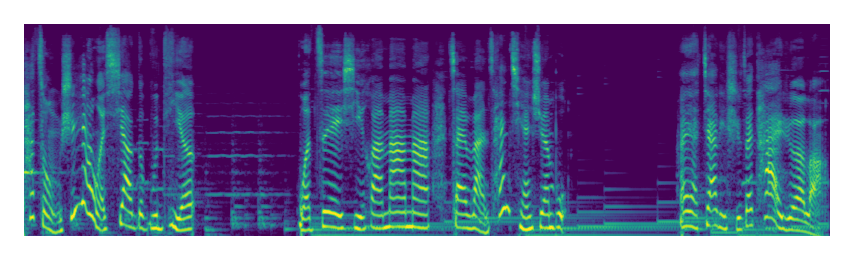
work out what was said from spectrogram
他总是让我笑个不停。我最喜欢妈妈在晚餐前宣布：“哎呀，家里实在太热了，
